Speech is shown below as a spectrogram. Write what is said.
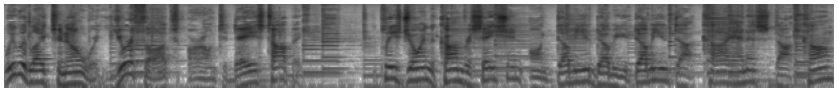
We would like to know what your thoughts are on today's topic. Please join the conversation on www.kaiehnes.com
